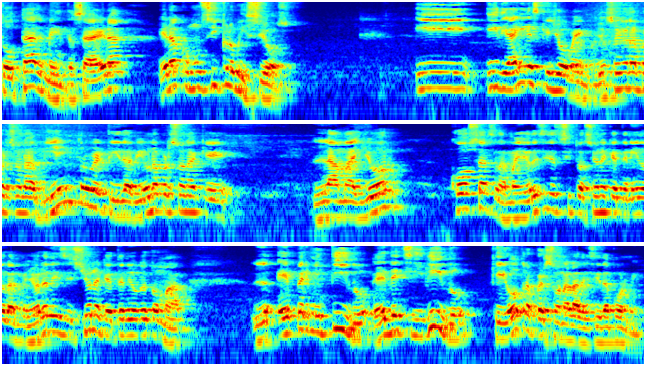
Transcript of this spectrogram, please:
Totalmente, o sea, era, era como un ciclo vicioso. Y, y, de ahí es que yo vengo. Yo soy una persona bien introvertida, bien una persona que la mayor cosas, las mayores situaciones que he tenido, las mayores decisiones que he tenido que tomar, he permitido, he decidido que otra persona la decida por mí.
